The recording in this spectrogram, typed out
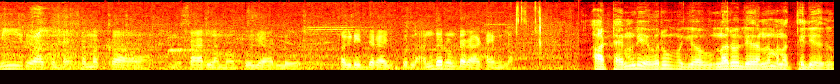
మీరు కాకుండా సమ్మక్క సార్లమ్మ పూజారులు పగిడిద్దరాజపూర్లు అందరు ఉంటారు ఆ టైంలో? ఆ టైంలో ఎవరు ఇక ఉన్నారో లేదన్న మనకు తెలియదు.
